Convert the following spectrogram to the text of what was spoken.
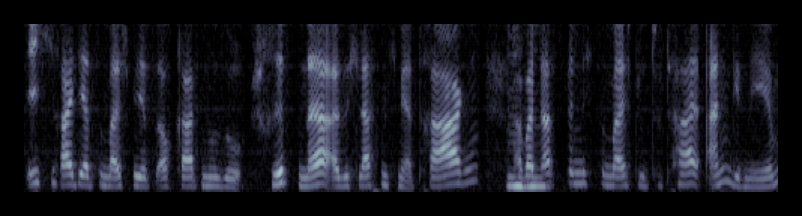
ich reite ja zum Beispiel jetzt auch gerade nur so Schritt, ne? Also ich lasse mich mehr tragen. Mhm. Aber das finde ich zum Beispiel total angenehm,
